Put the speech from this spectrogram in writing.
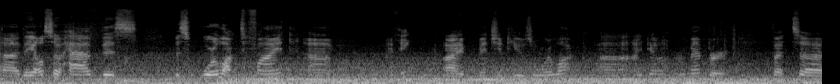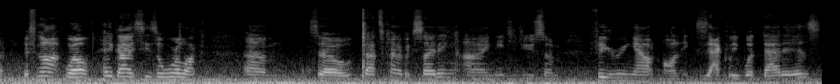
Uh, they also have this this warlock to find. Um, I think I mentioned he was a warlock. Uh, I don't remember, but uh, if not, well, hey guys, he's a warlock. Um, so that's kind of exciting. I need to do some figuring out on exactly what that is.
